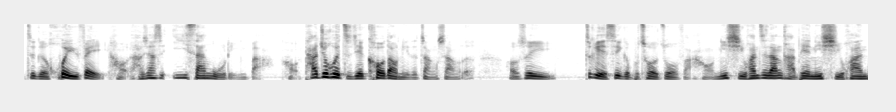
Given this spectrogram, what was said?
这个会费，好，好像是一三五零吧，好，它就会直接扣到你的账上了。好，所以这个也是一个不错的做法。哈，你喜欢这张卡片，你喜欢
